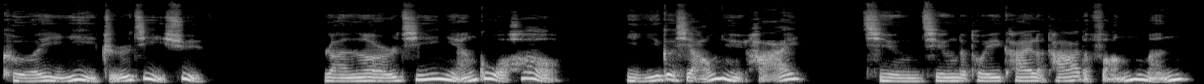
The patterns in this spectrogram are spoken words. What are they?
可以一直继续，然而七年过后，一个小女孩。轻轻地推开了他的房门。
